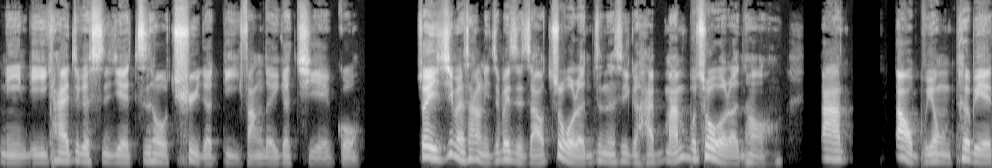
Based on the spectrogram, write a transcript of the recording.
你离开这个世界之后去的地方的一个结果。所以基本上你这辈子只要做人，真的是一个还蛮不错的人哈。大家。倒不用特别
